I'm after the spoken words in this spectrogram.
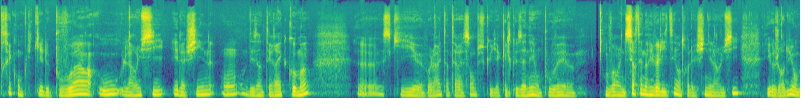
très compliqué de pouvoir où la Russie et la Chine ont des intérêts communs, ce qui voilà, est intéressant puisqu'il y a quelques années, on pouvait voir une certaine rivalité entre la Chine et la Russie. Et aujourd'hui, on,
